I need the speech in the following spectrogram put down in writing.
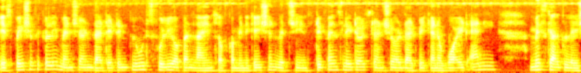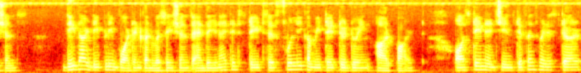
He specifically mentioned that it includes fully open lines of communication with China's defense leaders to ensure that we can avoid any miscalculations. These are deeply important conversations and the United States is fully committed to doing our part. Austin and China's defense minister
